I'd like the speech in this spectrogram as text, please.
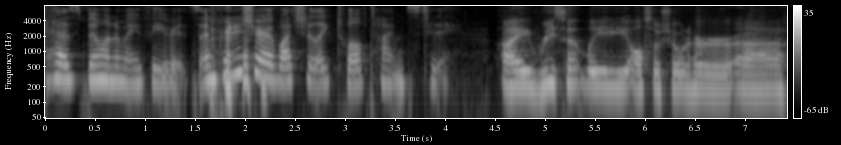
has been one of my favorites. I'm pretty sure I've watched it like 12 times today. I recently also showed her uh,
